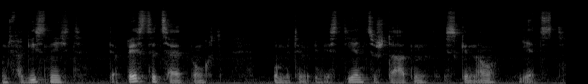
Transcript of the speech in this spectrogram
Und vergiss nicht, der beste Zeitpunkt, um mit dem Investieren zu starten, ist genau jetzt.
